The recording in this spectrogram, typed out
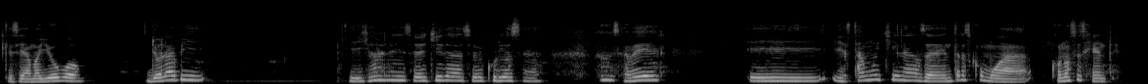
que se llama Yubo. Yo la vi y dije, órale, se ve chida, se ve curiosa, vamos a ver. Y, y está muy chida, o sea, entras como a, conoces gente,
